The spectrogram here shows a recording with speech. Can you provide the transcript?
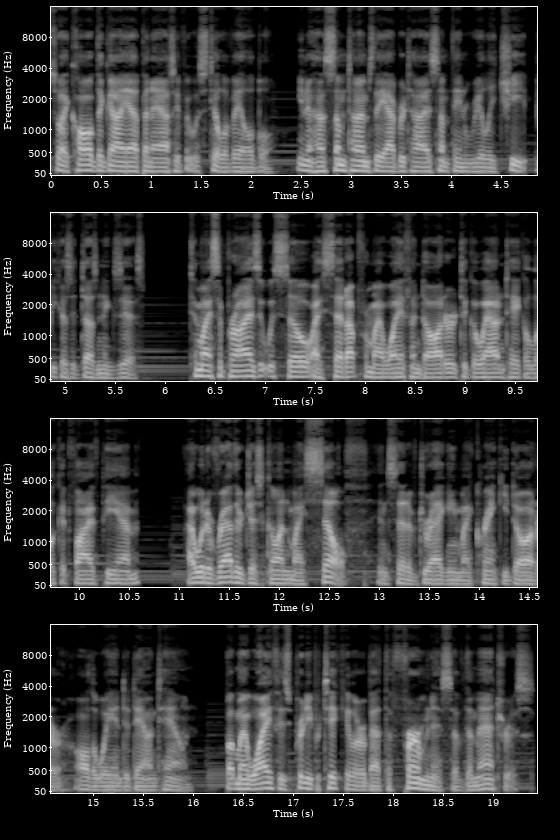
so I called the guy up and asked if it was still available. You know how sometimes they advertise something really cheap because it doesn't exist. To my surprise, it was so I set up for my wife and daughter to go out and take a look at 5 p.m. I would have rather just gone myself instead of dragging my cranky daughter all the way into downtown. But my wife is pretty particular about the firmness of the mattress,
